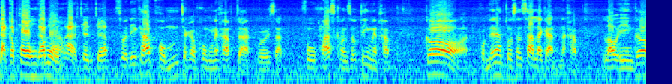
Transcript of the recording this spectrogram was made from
จักรพงศ์ครับผมอ่าเชิญเจอสวัสดีครับ ผมจักรพงศ์นะครับ จากบริษัท4 plus consulting นะครับ ก็ผมแนะนำตัวสั้นๆแล้วกันนะครับ เราเองก็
